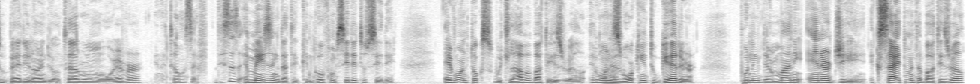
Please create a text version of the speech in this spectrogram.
to bed, you know, in the hotel room or wherever, and I tell myself, this is amazing that I can go from city to city. Everyone talks with love about Israel. Everyone Uh-huh. is working together, putting their money, energy, excitement about Israel,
